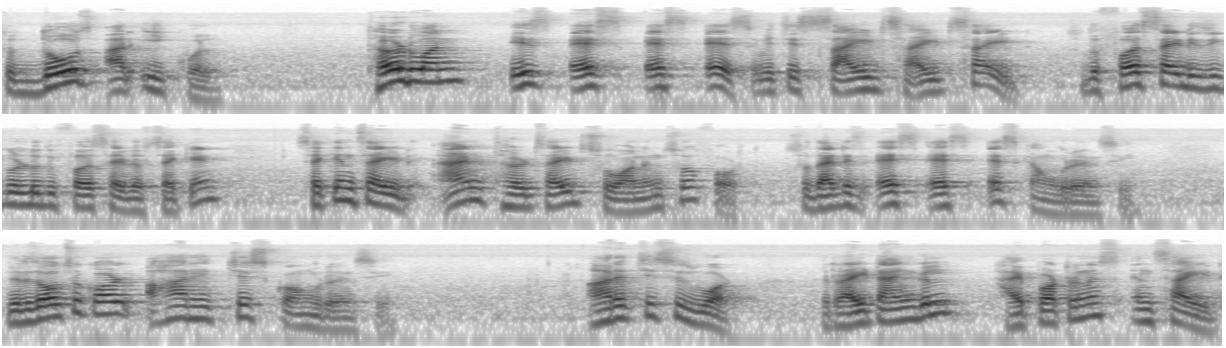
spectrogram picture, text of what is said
So those are equal. Third one is SSS which is side side side. So the first side is equal to the first side of second, second side and third side so on and so forth. So that is SSS congruency. There is also called RHS congruency. RHS is what? right angle, hypotenuse and side.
